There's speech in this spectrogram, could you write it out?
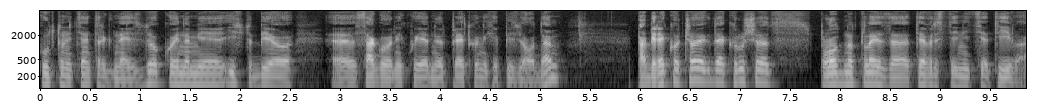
kulturni centar Gnezdo, koji nam je isto bio e, sagovornik u jednoj od prethodnih epizoda. Pa bi rekao čovjek da je Kruševac plodno tle za te vrste inicijativa,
